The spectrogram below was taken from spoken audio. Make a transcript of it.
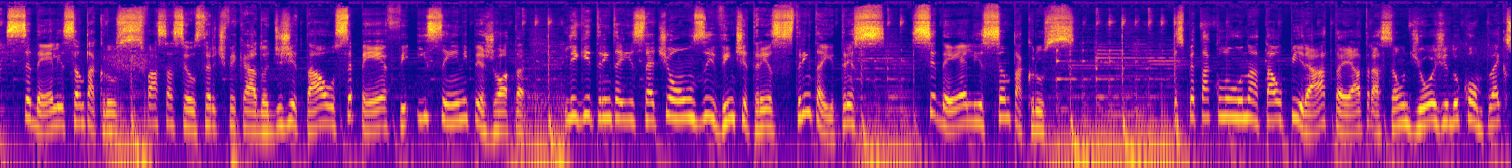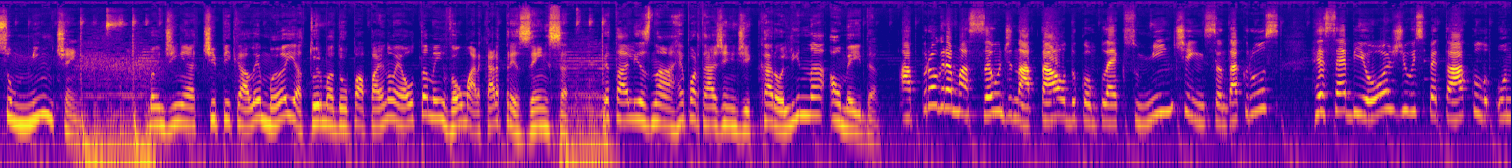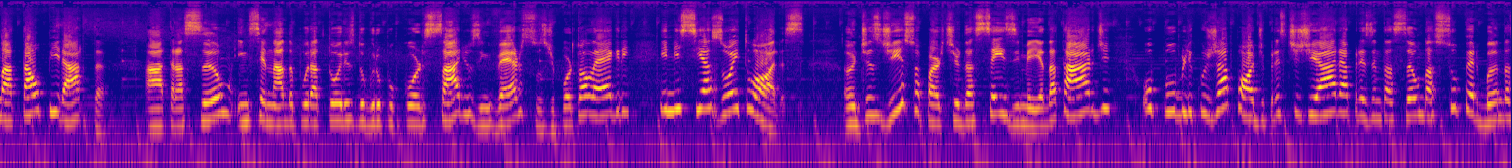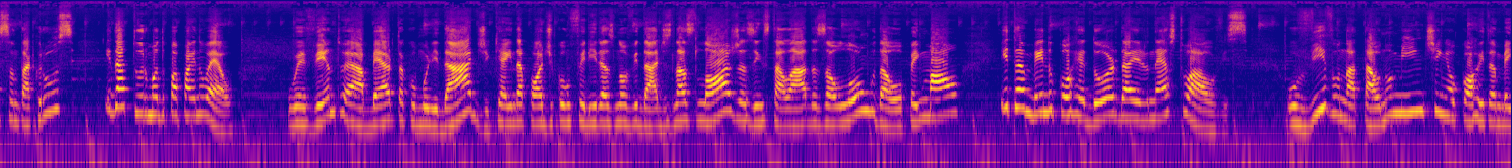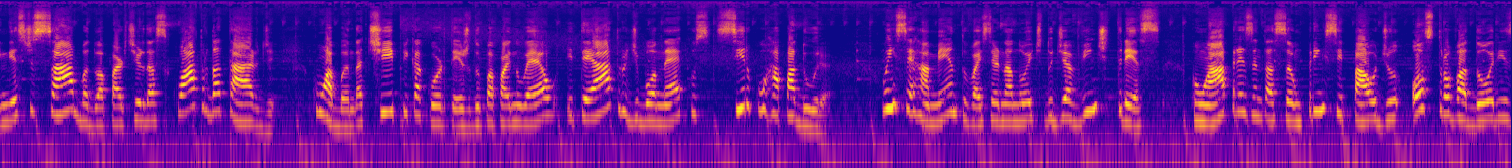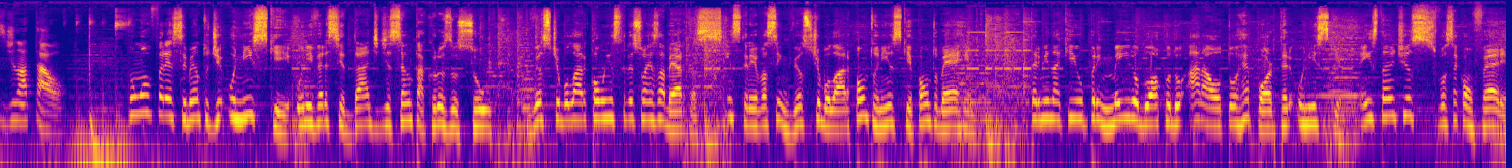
CDL Santa Cruz. Faça seu certificado digital, CPF e CNPJ. Ligue 3711 2333. CDL Santa Cruz. Espetáculo Natal Pirata é a atração de hoje do Complexo Minchen. Bandinha típica alemã e a turma do Papai Noel também vão marcar presença. Detalhes na reportagem de Carolina Almeida. A programação de Natal do Complexo Mint em Santa Cruz recebe hoje o espetáculo O Natal Pirata. A atração, encenada por atores do grupo Corsários Inversos de Porto Alegre, inicia às 8 horas. Antes disso, a partir das seis e meia da tarde, o público já pode prestigiar a apresentação da Super Banda Santa Cruz e da Turma do Papai Noel. O evento é aberto à comunidade, que ainda pode conferir as novidades nas lojas instaladas ao longo da Open Mall e também no corredor da Ernesto Alves. O Vivo Natal no Minting ocorre também neste sábado, a partir das quatro da tarde, com a banda típica, cortejo do Papai Noel e teatro de bonecos Circo Rapadura. O encerramento vai ser na noite do dia 23, com a apresentação principal de Os Trovadores de Natal. Um oferecimento de Unisque, Universidade de Santa Cruz do Sul. Vestibular com inscrições abertas. Inscreva-se em vestibular.unisque.br. Termina aqui o primeiro bloco do Arauto Repórter Unisque. Em instantes, você confere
